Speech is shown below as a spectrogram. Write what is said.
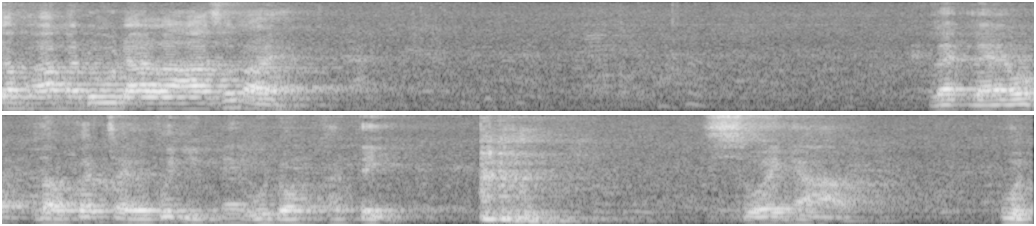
จะพามาดูดาราซะหน่อย และแล้วเราก็เจอผู้หญิงในอุดมคติ สวยงามหุ่น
